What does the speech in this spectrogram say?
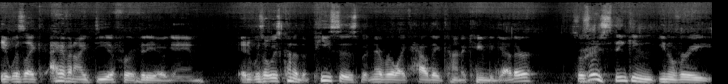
it was like I have an idea for a video game, and it was always kind of the pieces, but never like how they kind of came together. So I was always thinking, you know, very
